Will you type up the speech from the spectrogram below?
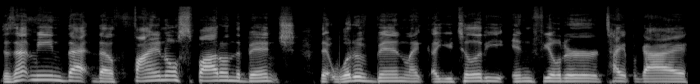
Does that mean that the final spot on the bench that would have been like a utility infielder type guy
